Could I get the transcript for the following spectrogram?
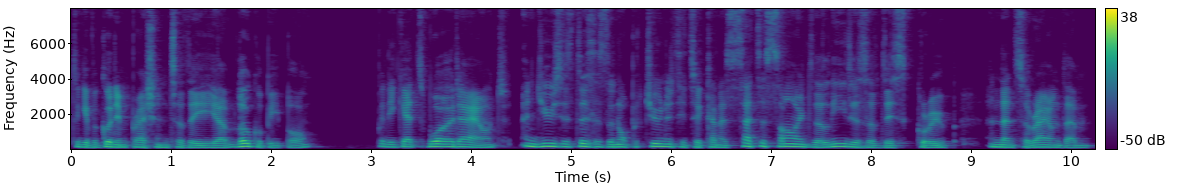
to give a good impression to the um, local people, but he gets word out and uses this as an opportunity to kind of set aside the leaders of this group and then surround them.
